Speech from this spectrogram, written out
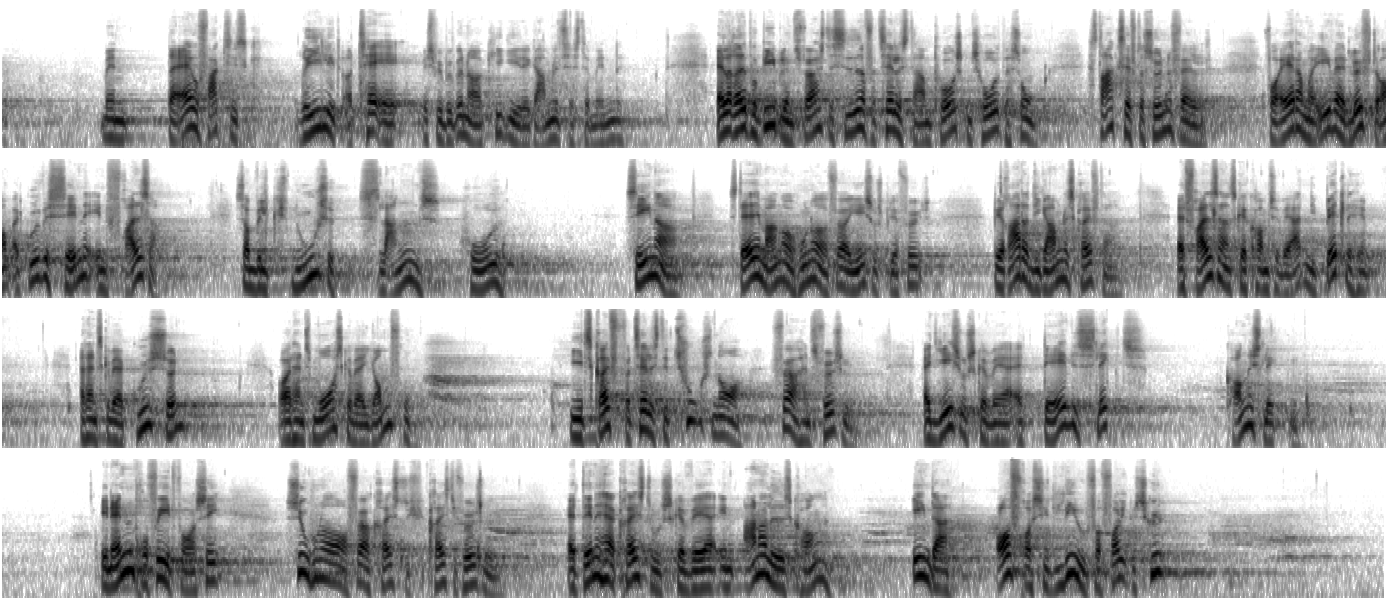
Men der er jo faktisk rigeligt at tage af, hvis vi begynder at kigge i det gamle testamente. Allerede på Bibelens første sider fortælles der om påskens hovedperson. Straks efter syndefaldet får Adam og Eva et løfte om, at Gud vil sende en frelser, som vil knuse slangens hoved. Senere, stadig mange århundreder før Jesus bliver født, beretter de gamle skrifter, at frelseren skal komme til verden i Bethlehem, at han skal være Guds søn, og at hans mor skal være jomfru. I et skrift fortælles det tusind år før hans fødsel, at Jesus skal være af Davids slægt, kongeslægten. En anden profet får at se, 700 år før Kristi, Kristi fødsel, at denne her Kristus skal være en anderledes konge. En, der offrer sit liv for folkets skyld.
